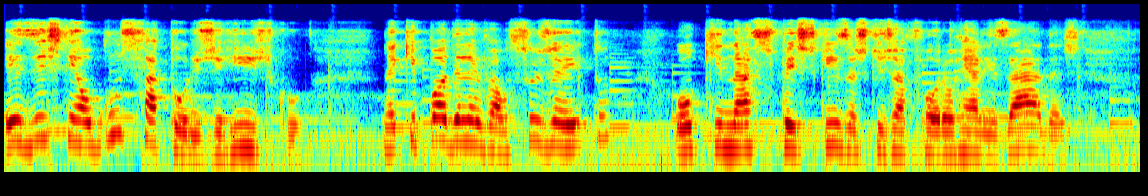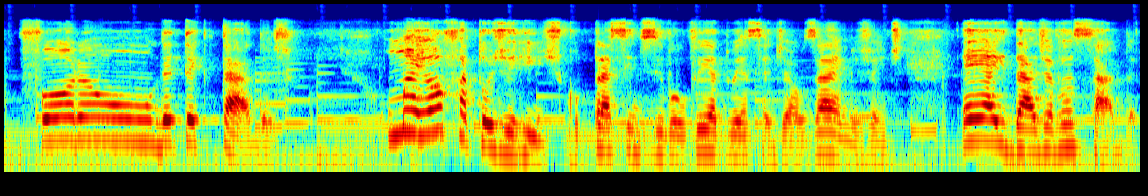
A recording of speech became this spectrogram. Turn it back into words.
existem alguns fatores de risco né, que podem levar o sujeito ou que nas pesquisas que já foram realizadas foram detectadas. O maior fator de risco para se desenvolver a doença de Alzheimer, gente, é a idade avançada.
